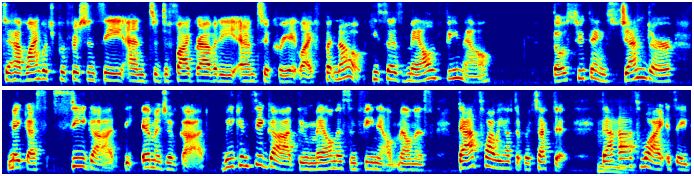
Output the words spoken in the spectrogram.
to have language proficiency and to defy gravity and to create life. But no, he says male and female, those two things, gender, make us see God, the image of God. We can see God through maleness and female maleness. That's why we have to protect it. Mm. That's why it's a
